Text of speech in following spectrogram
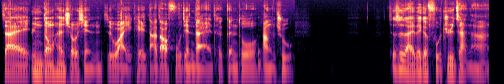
在运动和休闲之外，也可以达到附件带来的更多帮助。这是来这个辅具展啊，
